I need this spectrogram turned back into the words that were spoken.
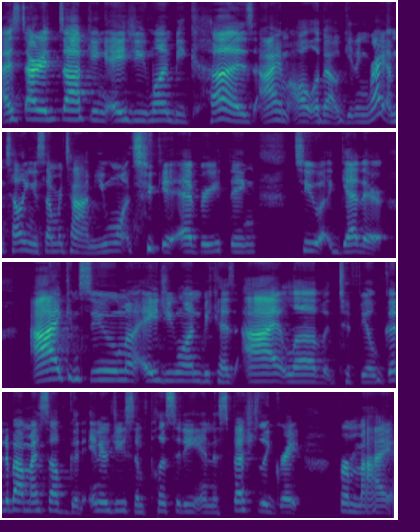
I started talking AG1 because I'm all about getting right. I'm telling you, summertime, you want to get everything together. I consume AG1 because I love to feel good about myself, good energy, simplicity, and especially great for my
